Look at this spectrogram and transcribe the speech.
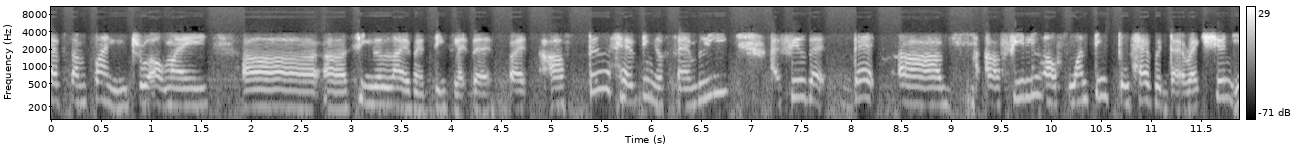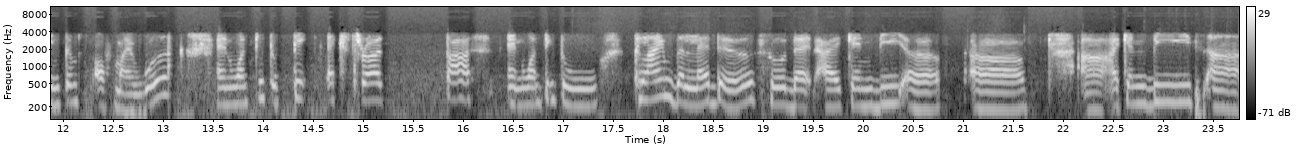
have some fun throughout my single life and things like that. But after having a family, I feel that that uh, feeling of wanting to have a direction in terms of my work and wanting to take extra tasks and wanting to climb the ladder so that I can be a uh, uh, I can be, uh,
